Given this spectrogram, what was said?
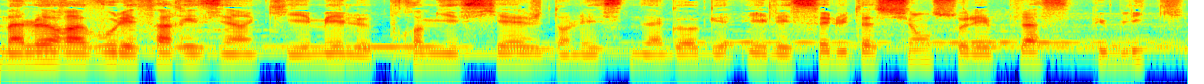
Malheur à vous les pharisiens qui aimez le premier siège dans les synagogues et les salutations sur les places publiques.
